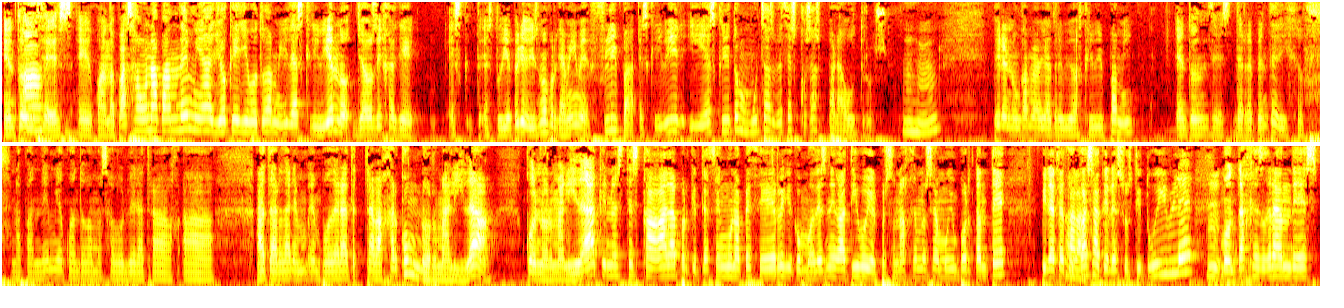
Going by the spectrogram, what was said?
Entonces, eh, cuando pasa una pandemia, yo que llevo toda mi vida escribiendo, ya os dije que es- estudié periodismo porque a mí me flipa escribir y he escrito muchas veces cosas para otros. pero nunca me había atrevido a escribir para mí. Entonces, de repente dije, "Uf, una pandemia, ¿cuándo vamos a volver a, a, a tardar en, en poder trabajar con normalidad? Con normalidad, que no estés cagada porque te hacen una PCR que como des negativo y el personaje no sea muy importante, pírate a tu casa que eres sustituible, montajes grandes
